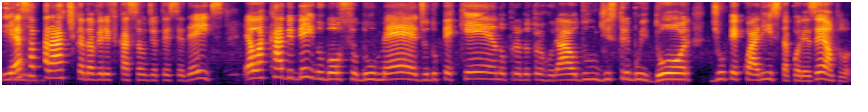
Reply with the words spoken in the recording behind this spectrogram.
E Sim. essa prática da verificação de antecedentes, ela cabe bem no bolso do médio, do pequeno produtor rural, de um distribuidor, de um pecuarista, por exemplo?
